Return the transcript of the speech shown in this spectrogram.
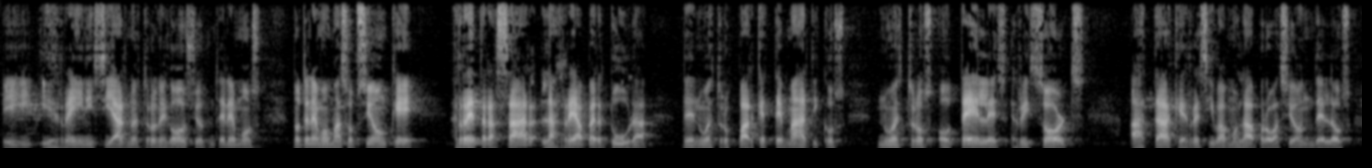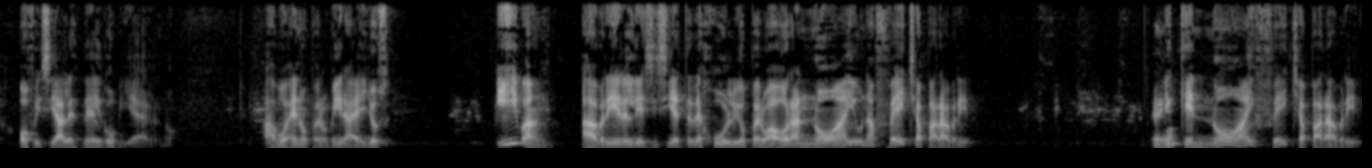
y, reiniciar nuestro negocio, tenemos, no tenemos más opción que retrasar la reapertura de nuestros parques temáticos, nuestros hoteles, resorts, hasta que recibamos la aprobación de los oficiales del gobierno. Ah, bueno, pero mira, ellos iban abrir el 17 de julio, pero ahora no hay una fecha para abrir. Ok. Que no hay fecha para abrir.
